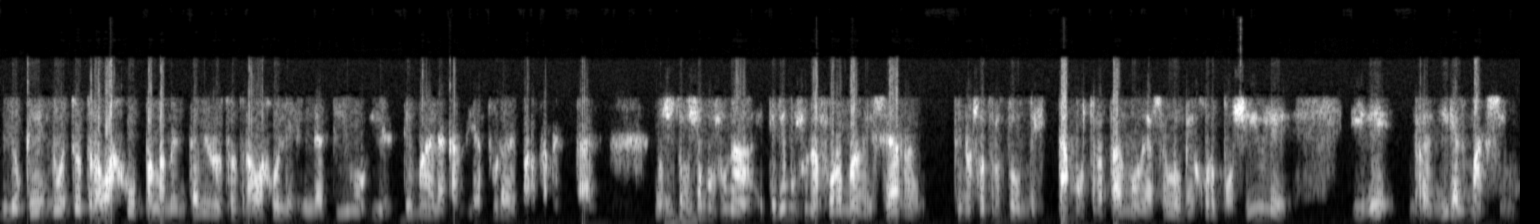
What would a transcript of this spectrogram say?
lo que es nuestro trabajo parlamentario, nuestro trabajo legislativo y el tema de la candidatura departamental. Nosotros somos una, tenemos una forma de ser que nosotros donde estamos tratamos de hacer lo mejor posible y de rendir al máximo.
